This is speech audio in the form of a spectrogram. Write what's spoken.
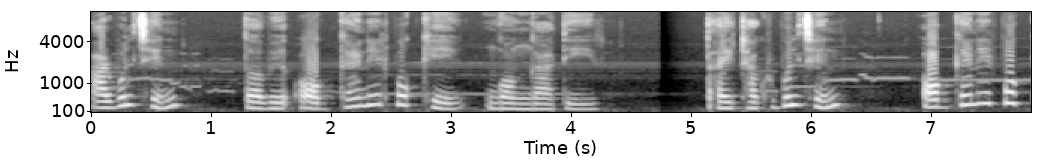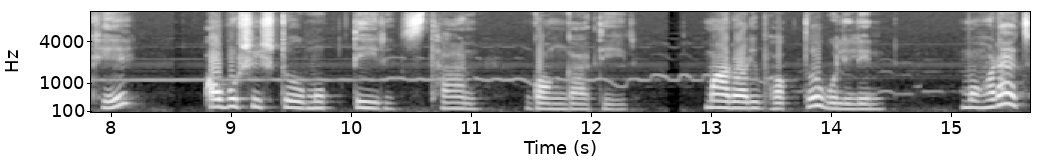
আর বলছেন, তবে অজ্ঞানের পক্ষে গঙ্গা তীর তাই ঠাকুর বলছেন, অজ্ঞানের পক্ষে অবশিষ্ট মুক্তির স্থান গঙ্গা তীর মারোয়ারি ভক্ত বলিলেন, মহারাজ,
